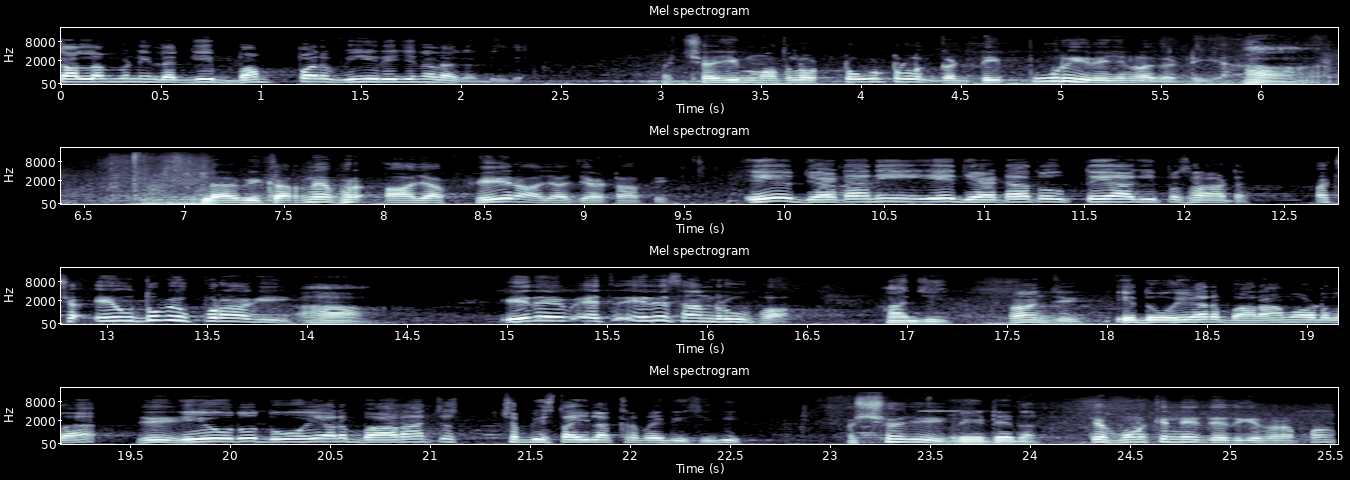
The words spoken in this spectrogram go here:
ਕਲਮ ਵੀ ਨਹੀਂ ਲੱਗੀ ਬੰਪਰ ਵੀ origignal ਆ ਗੱਡੀ ਦੇ। ਅੱਛਾ ਜੀ ਮਤਲਬ ਟੋਟਲ ਗੱਡੀ ਪੂਰੀ ਓਰੀਜਨਲ ਗੱਡੀ ਆ। ਹਾਂ। ਲੈ ਵੀ ਕਰਨੇ ਫਿਰ ਆ ਜਾ ਫੇਰ ਆ ਜਾ ਜੈਟਾ ਤੇ। ਇਹ ਜੈਟਾ ਨਹੀਂ ਇਹ ਜੈਟਾ ਤੋਂ ਉੱਤੇ ਆ ਗਈ ਪਸਾਟ ਅੱਛਾ ਇਹ ਉਦੋਂ ਵੀ ਉੱਪਰ ਆ ਗਈ? ਹਾਂ। ਇਹਦੇ ਇਹ- ਇਹਦੇ ਸਨਰੂਫ ਆ? ਹਾਂਜੀ। ਹਾਂਜੀ। ਇਹ 2012 ਮਾਡਲ ਆ। ਇਹ ਉਦੋਂ 2012 ਚ 26 27 ਲੱਖ ਰੁਪਏ ਦੀ ਸੀਗੀ। ਅੱਛਾ ਜੀ। ਰੇਟ ਇਹਦਾ ਤੇ ਹੁਣ ਕਿੰਨੇ ਦੇ ਦਈਏ ਫਿਰ ਆਪਾਂ?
